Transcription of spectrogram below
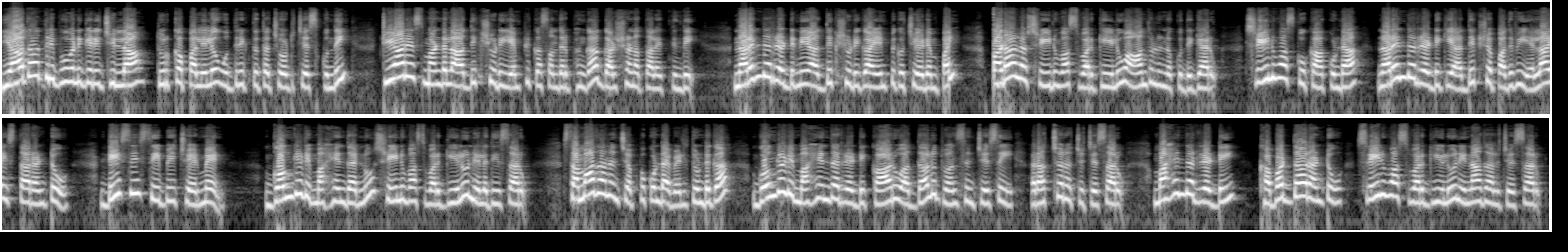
యాదాద్రి భువనగిరి జిల్లా తుర్కపల్లిలో ఉద్రిక్తత చోటు చేసుకుంది. టీఆర్ఎస్ మండల అధ్యక్షుడి ఎంపిక సందర్భంగా ఘర్షణ తలెత్తింది. నరేందర్ రెడ్డిని అధ్యక్షుడిగా ఎంపిక చేయడంపై పడాల శ్రీనివాస్ వర్గీయులు ఆందోళనకు దిగారు. శ్రీనివాస్కు కాకుండా నరేందర్ రెడ్డికి అధ్యక్ష పదవి ఎలా ఇస్తారంటూ డీసీసీబీ చైర్మన్ గొంగిడి మహేందర్ను శ్రీనివాస్ వర్గీయులు నిలదీశారు. సమాధానం చెప్పకుండా వెళ్తుండగా గొంగిడి మహేందర్ రెడ్డి కారు అద్దాలు ధ్వంసం చేసి రచ్చరచ్చు చేశారు. మహేందర్ రెడ్డి ఖబర్దార్ అంటూ శ్రీనివాస్ వర్గీయులు నినాదాలు చేశారు.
